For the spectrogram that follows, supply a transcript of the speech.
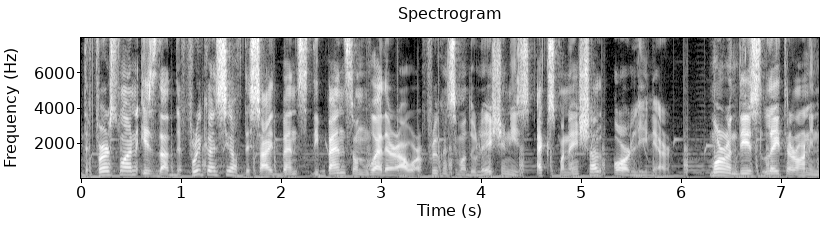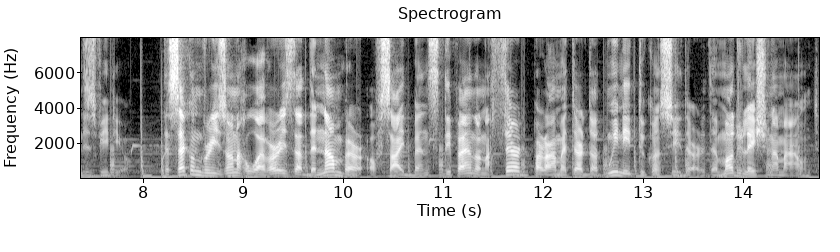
The first one is that the frequency of the sidebands depends on whether our frequency modulation is exponential or linear. More on this later on in this video. The second reason, however, is that the number of sidebands depend on a third parameter that we need to consider, the modulation amount.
